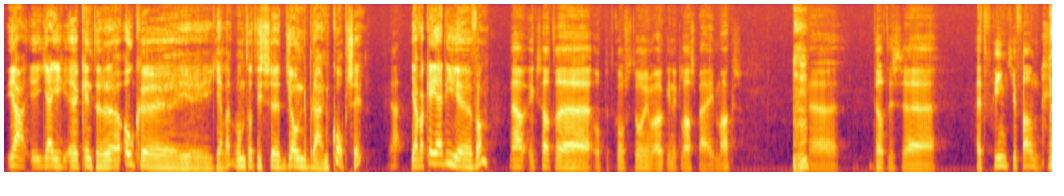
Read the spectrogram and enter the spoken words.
ja, jij eh, kent er eh, ook, eh, Jelle. Want dat is eh, Joan de Bruin Kops, hè? Ja. Ja, waar ken jij die eh, van? Nou, ik zat eh, op het conservatorium ook in de klas bij Max. Mhm. En, eh, dat is eh, het vriendje van.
